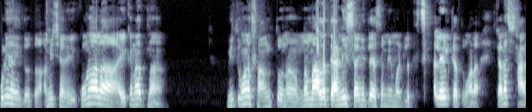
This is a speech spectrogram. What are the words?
कुणी सांगितलं होतं? अमित शहानी कुणाला? ऐकनात ना मी तुम्हाला सांगतो ना मग मला त्यांनीच सांगितलं असं मी म्हटलं तर चालेल का तुम्हाला? त्यांना सा-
